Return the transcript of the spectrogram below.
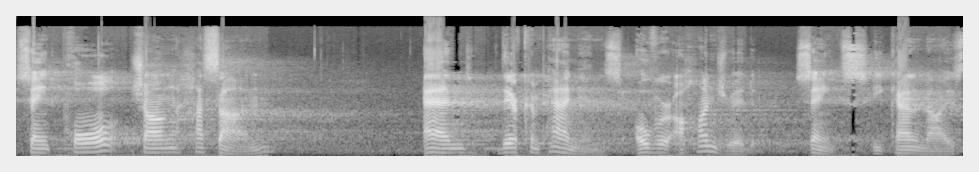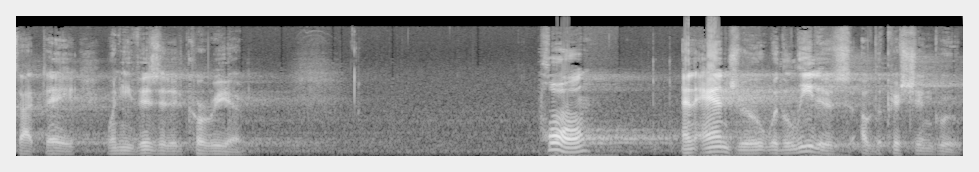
Saint Paul Chung Hasang, and their companions, over a hundred saints he canonized that day when he visited Korea. Paul and Andrew were the leaders of the Christian group.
